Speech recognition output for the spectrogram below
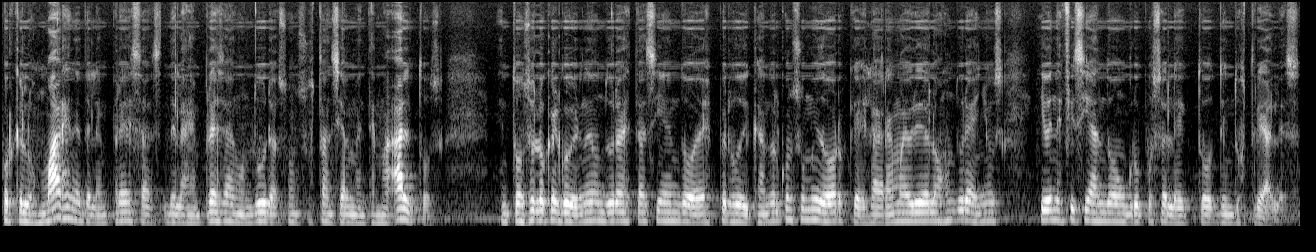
porque los márgenes de las empresas, de las empresas en Honduras son sustancialmente más altos. Entonces lo que el gobierno de Honduras está haciendo es perjudicando al consumidor, que es la gran mayoría de los hondureños, y beneficiando a un grupo selecto de industriales.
